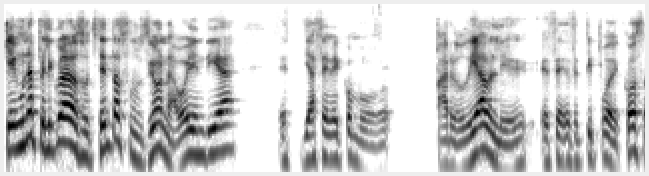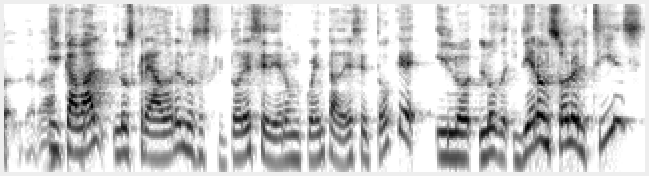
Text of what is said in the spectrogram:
que en una película de los 80 funciona, hoy en día eh, ya se ve como parodiable ese, ese tipo de cosas, ¿verdad? Y cabal, los creadores, los escritores se dieron cuenta de ese toque y lo, lo dieron solo el tease,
